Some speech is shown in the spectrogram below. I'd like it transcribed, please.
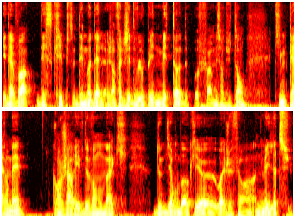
et d'avoir des scripts, des modèles. En fait, j'ai développé une méthode au fur et à mesure du temps qui me permet, quand j'arrive devant mon Mac, de me dire bon bah ok euh, ouais je vais faire un, email là-dessus.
